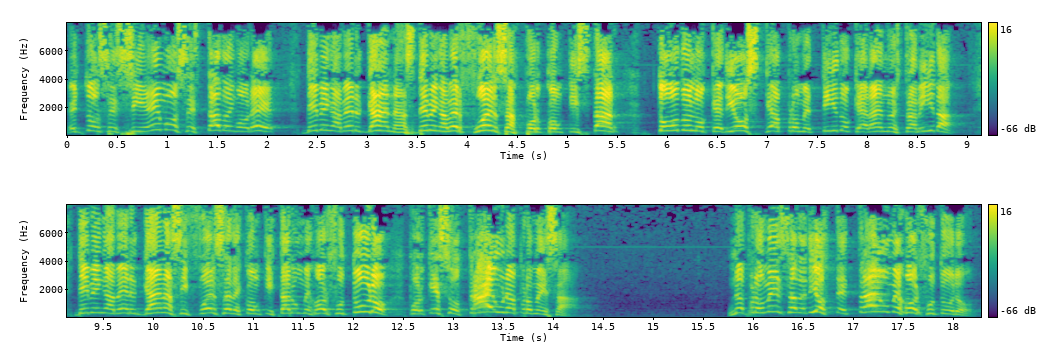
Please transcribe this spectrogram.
Entonces, si hemos estado en Oreb, deben haber ganas, deben haber fuerzas por conquistar todo lo que Dios que ha prometido que hará en nuestra vida. Deben haber ganas y fuerza de conquistar un mejor futuro, porque eso trae una promesa. Una promesa de Dios te trae un mejor futuro.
